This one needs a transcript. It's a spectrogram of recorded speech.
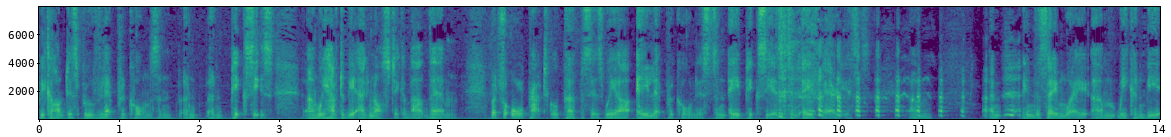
We can't disprove leprechauns and, and, and pixies. Um, we have to be agnostic about them. But for all practical purposes, we are a leprechaunists and a pixieists and a fairyists. Um, and in the same way, um, we can be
